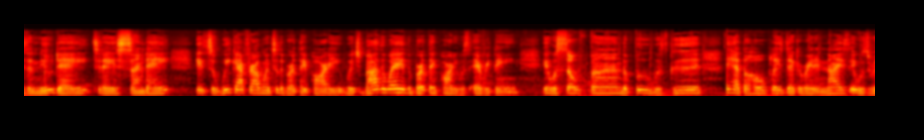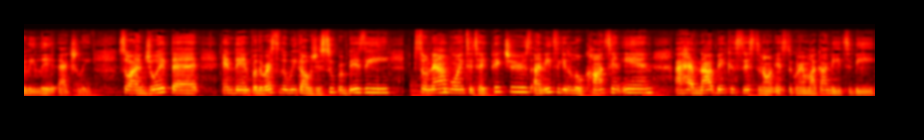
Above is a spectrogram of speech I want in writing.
Is a new day. Today is Sunday. It's a week after I went to the birthday party, which by the way, the birthday party was everything. It was so fun. The food was good. They had the whole place decorated nice. It was really lit actually. So I enjoyed that. And then for the rest of the week, I was just super busy. So now I'm going to take pictures. I need to get a little content in. I have not been consistent on Instagram like I need to be.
